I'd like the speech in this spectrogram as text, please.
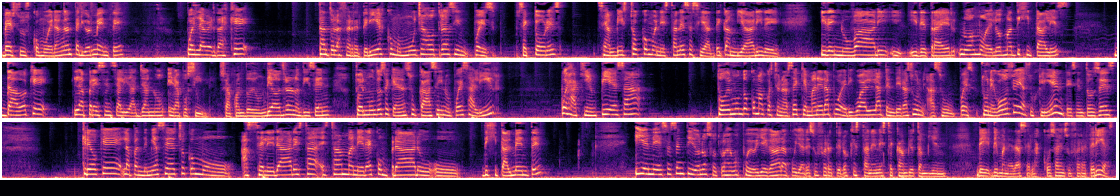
versus como eran anteriormente, pues la verdad es que tanto las ferreterías como muchas otras pues sectores se han visto como en esta necesidad de cambiar y de, y de innovar y, y, y de traer nuevos modelos más digitales, dado a que la presencialidad ya no era posible. O sea, cuando de un día a otro nos dicen todo el mundo se queda en su casa y no puede salir, pues aquí empieza todo el mundo como a cuestionarse de qué manera poder igual atender a su, a su, pues, su negocio y a sus clientes. Entonces, creo que la pandemia se ha hecho como acelerar esta, esta manera de comprar o, digitalmente. Y en ese sentido nosotros hemos podido llegar a apoyar a esos ferreteros que están en este cambio también de, de manera de hacer las cosas en sus ferreterías.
